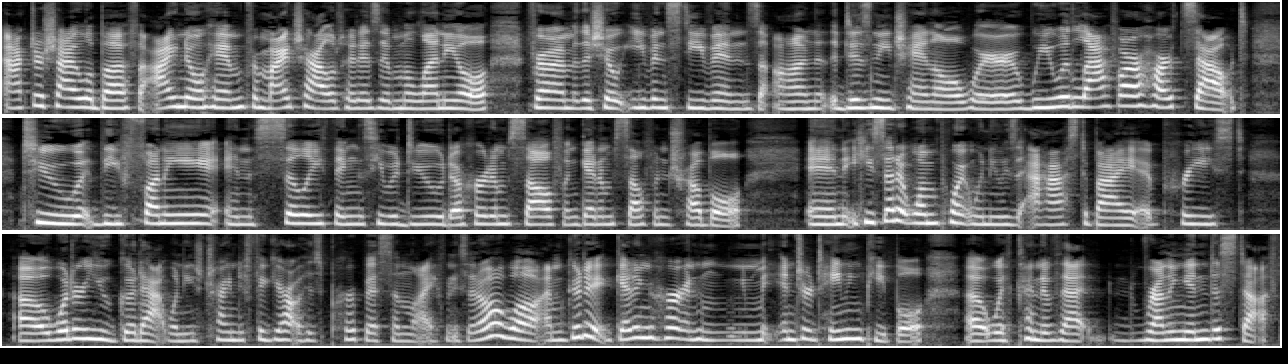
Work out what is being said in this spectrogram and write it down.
Actor Shia LaBeouf, I know him from my childhood as a millennial from the show Even Stevens on the Disney Channel, where we would laugh our hearts out to the funny and silly things he would do to hurt himself and get himself in trouble. And he said at one point when he was asked by a priest, uh, what are you good at when he's trying to figure out his purpose in life? And he said, Oh, well, I'm good at getting hurt and entertaining people uh, with kind of that running into stuff.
